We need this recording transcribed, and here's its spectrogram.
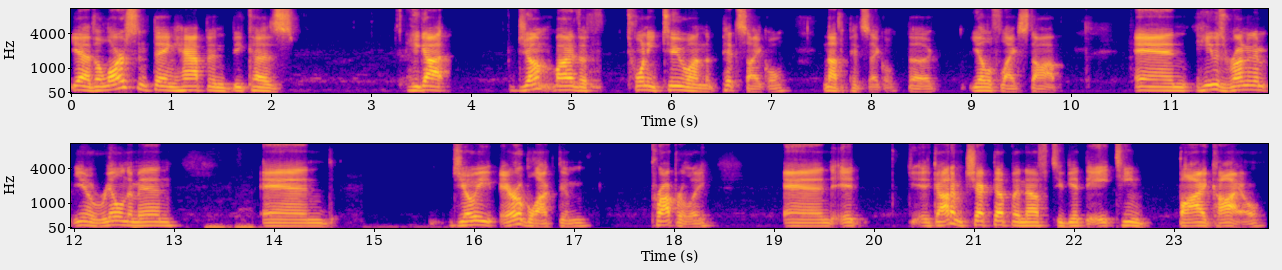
yeah, the Larson thing happened because he got jumped by the 22 on the pit cycle, not the pit cycle, the yellow flag stop. And he was running him, you know, reeling him in and Joey aero blocked him properly and it it got him checked up enough to get the 18 by Kyle,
